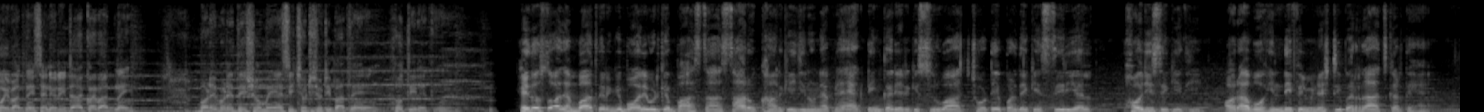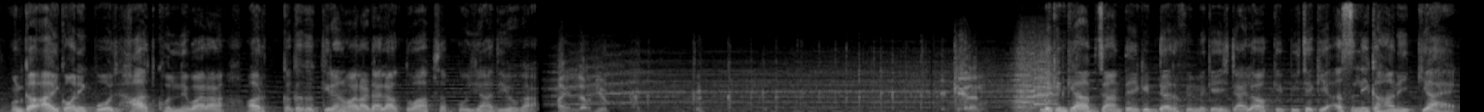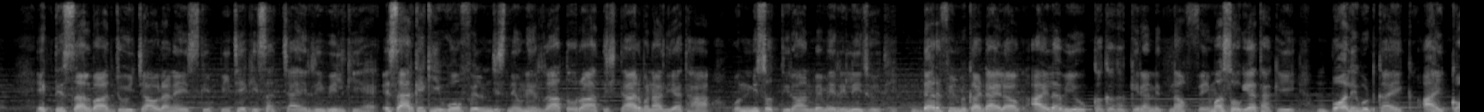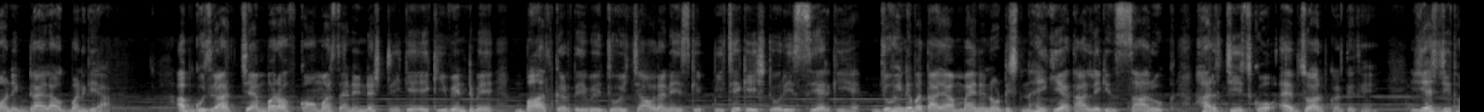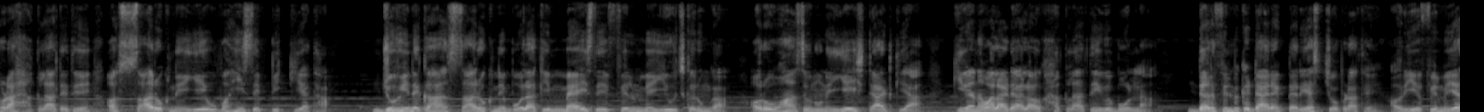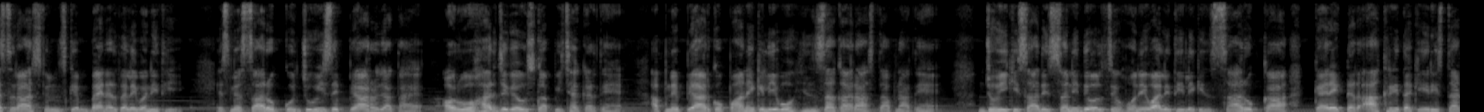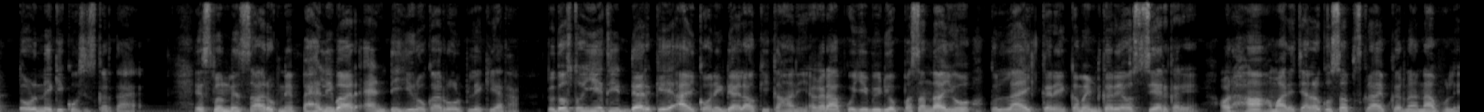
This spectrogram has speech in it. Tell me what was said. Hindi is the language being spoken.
कोई बात नहीं सेन्योरिटा कोई बात नहीं। बड़े बड़े देशों में ऐसी छोटी छोटी बातें होती रहती हैं। हे hey दोस्तों आज हम बात करेंगे बॉलीवुड के बादशाह शाहरुख खान की जिन्होंने अपने एक्टिंग करियर की शुरुआत छोटे पर्दे के सीरियल फौजी से की थी और अब वो हिंदी फ़िल्म इंडस्ट्री पर राज करते हैं। उनका आइकॉनिक पोज हाथ खोलने वाला और कक किरण वाला डायलॉग तो आप सबको याद ही होगा। I love you Kiran. लेकिन क्या आप जानते हैं कि डर फ़िल्म के इस डायलॉग के पीछे की असली कहानी क्या है? इकतीस साल बाद जूही चावला ने इसके पीछे की सच्चाई रिवील की है। एस की वो फ़िल्म जिसने उन्हें रातों रात स्टार बना दिया था, उन्नीस सौ तिरानवे में रिलीज़ हुई थी। डर फ़िल्म का dialogue I love you Kiran इतना फ़ेमस हो गया था की बॉलीवुड का एक आइकॉनिक डायलॉग बन गया। अब Gujarat chamber of commerce and industry के एक इवेंट में बात करते हुए जूही चावला ने इसके पीछे की स्टोरी शेयर की है। जूही ने बताया, मैंने नोटिस नहीं किया था, लेकिन शाहरुख हर चीज़ को एब्जॉर्ब करते थे। यश जी थोड़ा हकलाते थे और शाहरुख ने ये वहीं से पिक किया था। जूही ने कहा, शाहरुख ने बोला कि मैं इसे फ़िल्म में यूज़ करूँगा और वहाँ से उन्होंने ये स्टार्ट किया, किरण वाला डायलॉग हकलाते हुए बोलना। डर फ़िल्म के डायरेक्टर यश चोपड़ा थे और ये फ़िल्म यश राज फिल्म्स के बैनर तले बनी थी। इसमें शाहरुख को जूही से प्यार हो जाता है और वो हर जगह उसका पीछा करते हैं। अपने प्यार को पाने के लिए वो हिंसा का रास्ता अपनाते हैं। जूही की शादी सनी देओल से होने वाली थी, लेकिन शाहरुख का कैरेक्टर आखिरी तक ये रिश्ता तोड़ने की कोशिश करता है। इस फ़िल्म में शाहरुख ने पहली बार एंटी हीरो का रोल प्ले किया था। तो दोस्तों, ये थी डर के आइकॉनिक डायलॉग की कहानी। अगर आपको ये वीडियो पसंद आई हो तो लाइक करें कमेंट करें और शेयर करें। और हाँ हमारे चैनल को सब्सक्राइब करना ना भूलें।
